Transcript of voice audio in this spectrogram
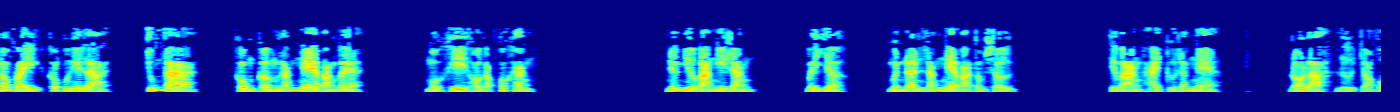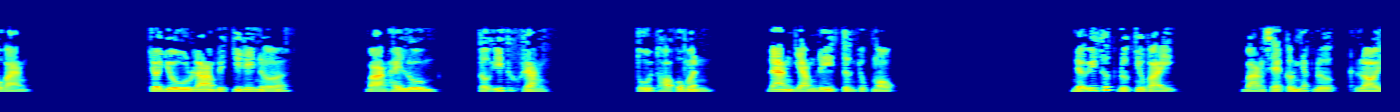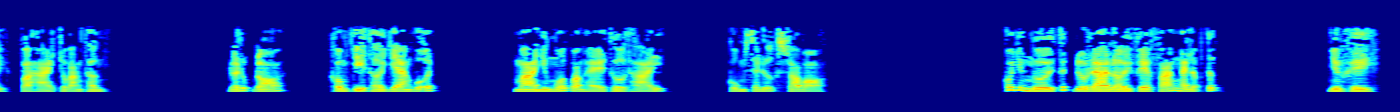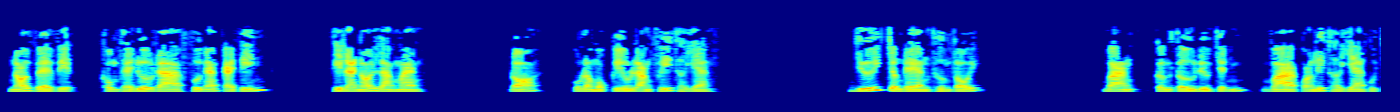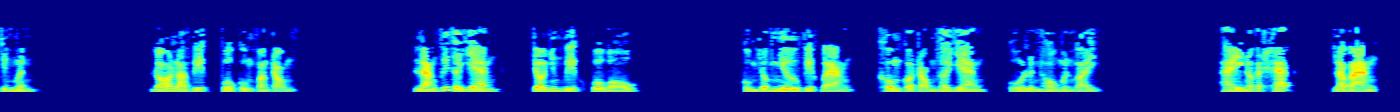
nói vậy không có nghĩa là chúng ta không cần lắng nghe bạn bè mỗi khi họ gặp khó khăn. Nếu như bạn nghĩ rằng, bây giờ, mình nên lắng nghe bạn tâm sự, thì bạn hãy cứ lắng nghe. Đó là lựa chọn của bạn. Cho dù làm việc gì đi nữa, bạn hãy luôn tự ý thức rằng tuổi thọ của mình đang giảm đi từng chút một. Nếu ý thức được như vậy, bạn sẽ cân nhắc được lợi và hại cho bản thân. Đến lúc đó, không chỉ thời gian vô ích, mà những mối quan hệ thừa thải cũng sẽ được xóa bỏ. Có những người thích đưa ra lời phê phán ngay lập tức, nhưng khi nói về việc không thể đưa ra phương án cải tiến, thì lại nói lan man. Đó cũng là một kiểu lãng phí thời gian. Dưới chân đèn thường tối, bạn cần tự điều chỉnh và quản lý thời gian của chính mình. Đó là việc vô cùng quan trọng. Lãng phí thời gian cho những việc vô bổ cũng giống như việc bạn không coi trọng thời gian của linh hồn mình vậy. Hay nói cách khác là bạn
